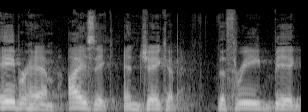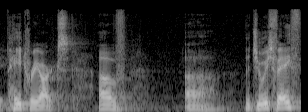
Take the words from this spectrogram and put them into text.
Abraham, Isaac, and Jacob the three big patriarchs of uh, the Jewish faith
